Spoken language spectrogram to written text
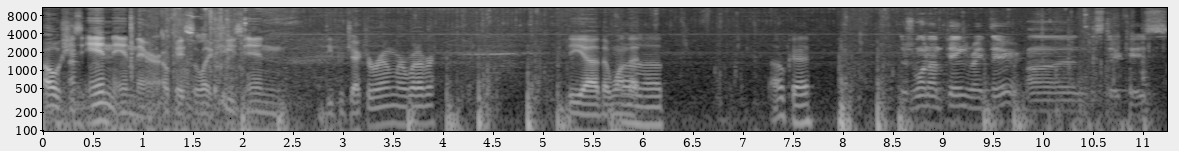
Oh, she's in in there. Okay, so like she's in the projector room or whatever. The uh the one that. Uh, okay. There's one on ping right there on the staircase.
